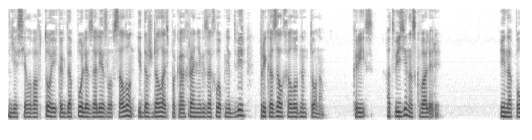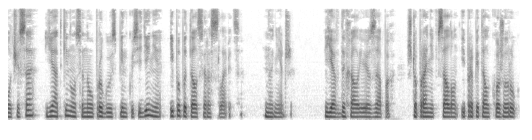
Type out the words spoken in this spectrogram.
Я сел в авто, и когда Поля залезла в салон и дождалась, пока охранник захлопнет дверь, приказал холодным тоном. «Крис, отвези нас к Валере». И на полчаса я откинулся на упругую спинку сиденья и попытался расслабиться. Но нет же. Я вдыхал ее запах, что проник в салон и пропитал кожу рук,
